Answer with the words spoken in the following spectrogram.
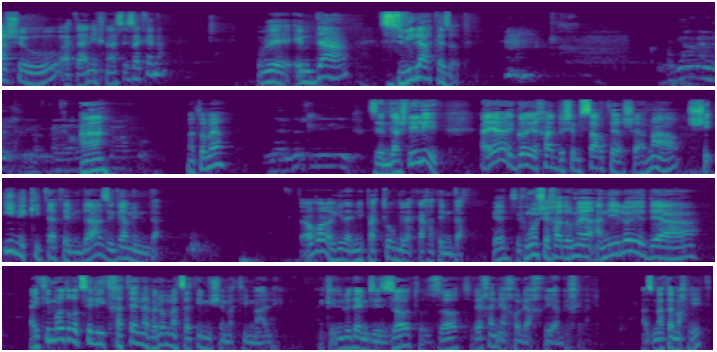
משהו, אתה נכנס לסכנה. עמדה סבילה כזאת. נראה אה? מה אתה אומר? זה עמדה שלילית. זה עמדה שלילית. היה גוי אחד בשם סרטר שאמר שאי נקיטת עמדה זה גם עמדה. אתה לא יכול להגיד אני פטור מלקחת עמדה. כן? זה כמו שאחד אומר אני לא יודע, הייתי מאוד רוצה להתחתן אבל לא מצאתי מי שמתאימה לי. אני לא יודע אם זה זאת או זאת ואיך אני יכול להכריע בכלל. אז מה אתה מחליט?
